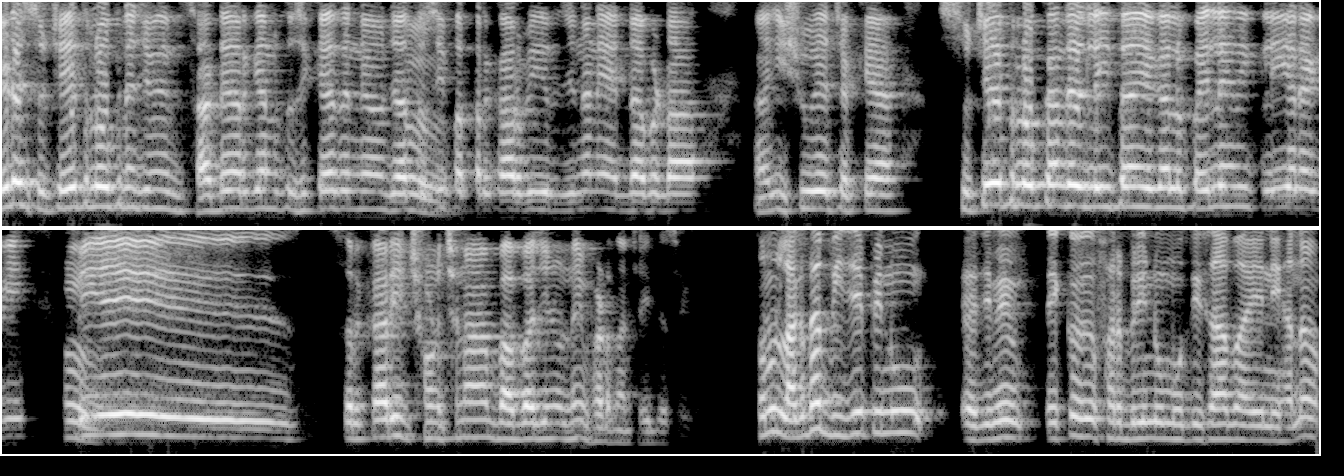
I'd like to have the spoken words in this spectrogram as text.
ਜਿਹੜੇ ਸੁਚੇਤ ਲੋਕ ਨੇ ਜਿਵੇਂ ਸਾਡੇ ਵਰਗਿਆਂ ਨੂੰ ਤੁਸੀਂ ਕਹਿ ਦਿੰਦੇ ਹੋ ਜਾਂ। ਤੁਸੀਂ ਪੱਤਰਕਾਰ ਵੀਰ ਜਿਨ੍ਹਾਂ ਨੇ ਐਡਾ ਵੱਡਾ ਇਸ਼ੂ ਇਹ ਚੱਕਿਆ ਸੁਚੇਤ ਲੋਕਾਂ ਦੇ ਲਈ ਤਾਂ ਇਹ ਗੱਲ ਪਹਿਲਾਂ ਹੀ ਕਲੀਅਰ ਹੈਗੀ। ਵੀ ਇਹ ਸਰਕਾਰੀ ਛੁਣਛਣਾ ਬਾਬਾ ਜੀ ਨੂੰ ਨਹੀਂ ਫੜਨਾ ਚਾਹੀਦਾ ਸੀ ਤੁਹਾਨੂੰ ਲੱਗਦਾ ਬੀਜੇਪੀ ਨੂੰ ਅਹ ਜਿਵੇਂ 1 ਫਰਵਰੀ ਨੂੰ ਮੋਦੀ ਸਾਹਿਬ ਆਏ ਨੇ ਹਨਾ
